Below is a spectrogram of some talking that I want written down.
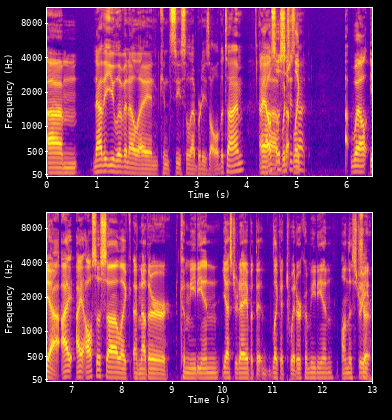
Um, Now that you live in LA and can see celebrities all the time, I also uh, which saw, is like, not uh, well, yeah, I, I also saw like another comedian yesterday, but the, like a Twitter comedian on the street. Sure.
